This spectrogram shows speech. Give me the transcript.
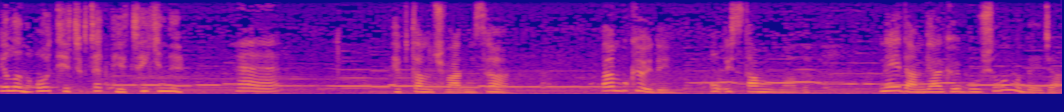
Yalanı ortaya çıkacak diye çekinir. He. Hepten uç verdiniz ha. Ben bu köydeyim. O İstanbul'larda. Neydem gel köy buluşalım mı diyeceğim.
